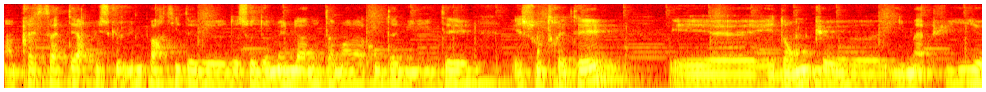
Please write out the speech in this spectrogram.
un prestataire, puisque une partie de, ce domaine-là, notamment la comptabilité, est sous-traitée. Et, euh, donc, il m'appuie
